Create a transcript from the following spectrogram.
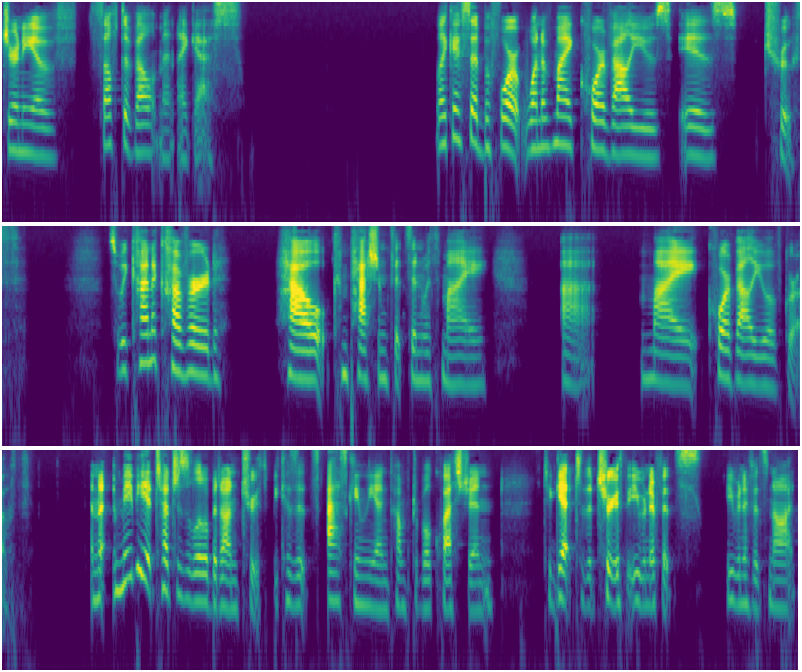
journey of self development, I guess. Like I said before, one of my core values is truth. So we kind of covered how compassion fits in with my uh, my core value of growth. And maybe it touches a little bit on truth because it's asking the uncomfortable question to get to the truth even if it's even if it's not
